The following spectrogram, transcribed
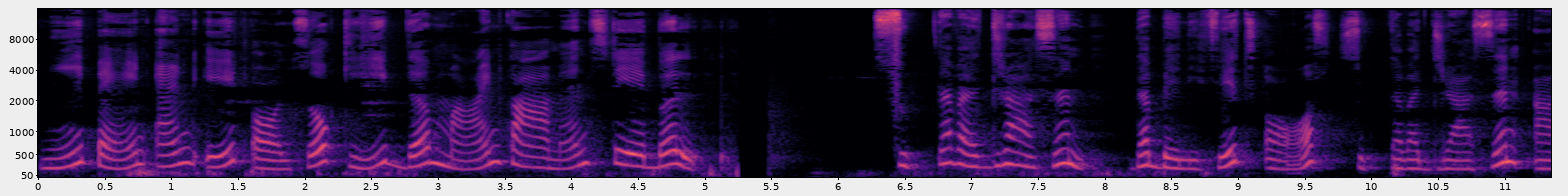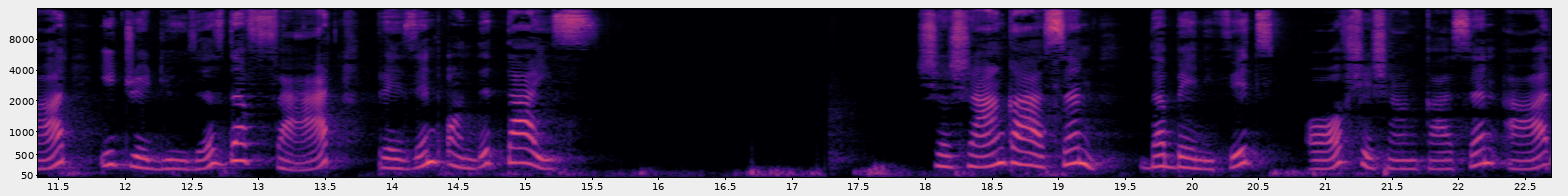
knee pain and it also keep the mind calm and stable. Supta Vajrasan. The benefits of Supta Vajrasan are it reduces the fat present on the thighs. Shashankasan. The benefits of Shashankasan are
